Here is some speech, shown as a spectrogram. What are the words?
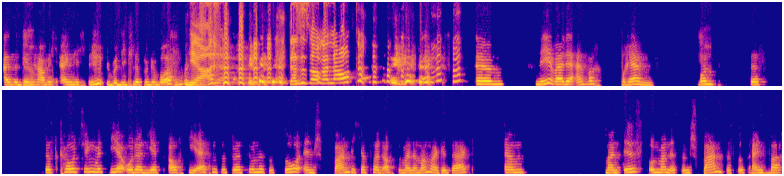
Also den ja. habe ich eigentlich über die Klippe geworfen. Ja, das ist auch erlaubt. ähm, nee, weil der einfach bremst. Ja. Und das, das Coaching mit dir oder jetzt auch die Essenssituation, das ist so entspannt. Ich habe es heute auch zu meiner Mama gesagt. Ähm, man isst und man ist entspannt. Das ist mhm. einfach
